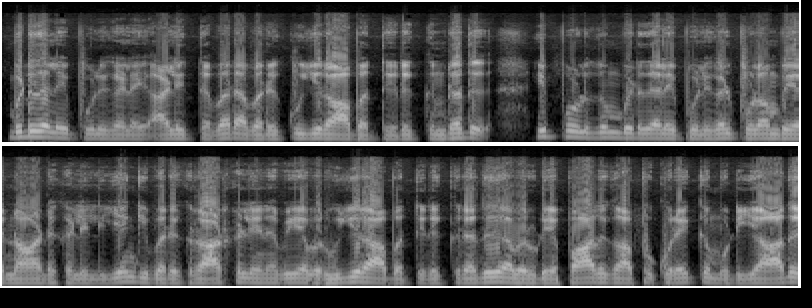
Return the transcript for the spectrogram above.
விடுதலை புலிகளை அளித்தவர் அவருக்கு உயிராபத்து இருக்கின்றது. இப்பொழுதும் விடுதலை புலிகள் புலம்பெயர் நாடுகளில் இயங்கி வருகிறார்கள். எனவே அவர் உயிராபத்து இருக்கிறது. அவருடைய பாதுகாப்பு குறைக்க முடியாது.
